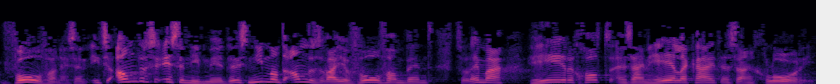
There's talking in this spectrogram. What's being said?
vol van is. En iets anders is er niet meer. Er is niemand anders waar je vol van bent. Het is alleen maar Heere God en zijn heerlijkheid en zijn glorie.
